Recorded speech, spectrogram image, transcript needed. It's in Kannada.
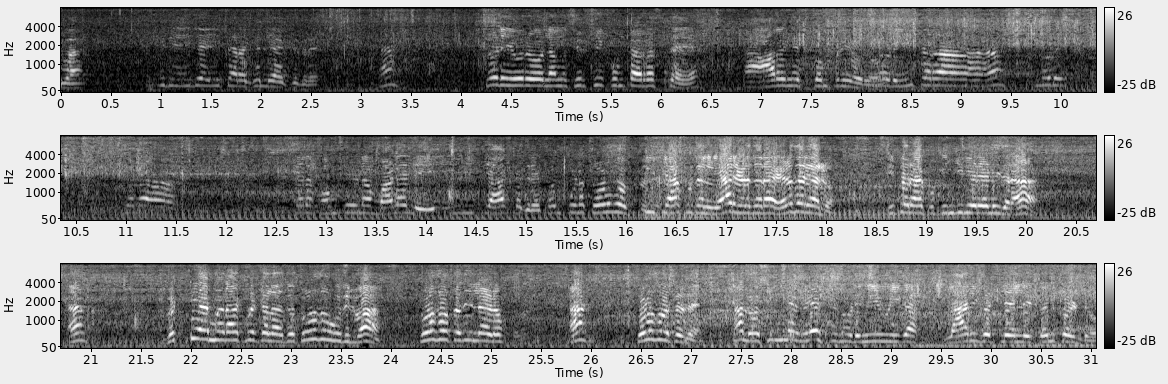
ಹೋಗುದಿಲ್ವಾ ಇದು ಇದೆ ಈ ಥರ ಗಿಲ್ಲಿ ಹಾಕಿದ್ರೆ. ಹಾಂ? ನೋಡಿ ಇವರು ನಮ್ಮ ಸಿರ್ಸಿ ಕುಮಟ ರಸ್ತೆ ಆರ್ ಎನ್ ಎಸ್ ಕಂಪ್ನಿಯವರು ನೋಡಿ ಈ ಥರ ನೋಡಿ ಈ ಇದೆಲ್ಲ ಸಂಪೂರ್ಣ ಮಳೆಯಲ್ಲಿ ಈ ರೀತಿ ಹಾಕಿದ್ರೆ ಸಂಪೂರ್ಣ ತೊಳೆದು ಹೋಗ್ತದೆ ಈ ರೀತಿ ಹಾಕುದಲ್ಲ ಯಾರು ಹೇಳ್ದಾರ? ಹೇಳ್ದಾರ ಯಾರು? ಈ ಥರ ಹಾಕೋಕೆ ಇಂಜಿನಿಯರ್ ಹೇಳಿದಾರಾ? ಹಾಂ? ಗಟ್ಟಿಯಾಗಿ ಮಾಡಿ ಹಾಕ್ಬೇಕಲ್ಲ ಅದು ತೊಳೆದು ಹೋಗೋದಿಲ್ವಾ ತೊಳೆದು ಹೇಳು? ಹಾಂ? ತೊಳೆದು ಹೋಗ್ತದೆ ಅಲ್ವ ಸುಮ್ಮನೆ ವೇಸ್ಟ್ ನೋಡಿ ನೀವು ಈಗ ಲಾರಿ ಗಟ್ಟಲೆಯಲ್ಲಿ ತಂದ್ಕೊಂಡು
